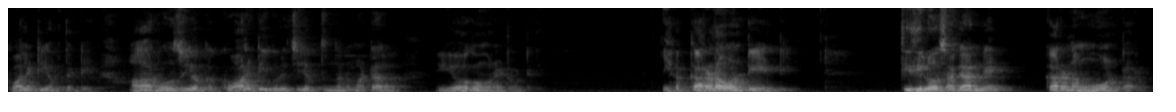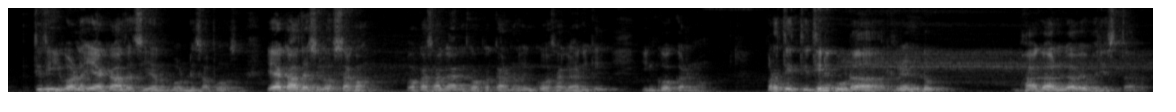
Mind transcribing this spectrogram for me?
quality of the day ఆ రోజు యొక్క క్వాలిటీ గురించి చెప్తుందన్నమాట యోగం అనేటువంటిది. ఇక కరణం అంటే ఏంటి? తిథిలో సగాన్నే కరణము అంటారు. తిథి ఇవాళ ఏకాదశి అనుకోండి సపోజ్. ఏకాదశిలో సగం. ఒక సగానికి ఒక కరణం ఇంకో సగానికి ఇంకో కరణం. ప్రతి తిథిని కూడా రెండు భాగాలుగా విభజిస్తారు.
